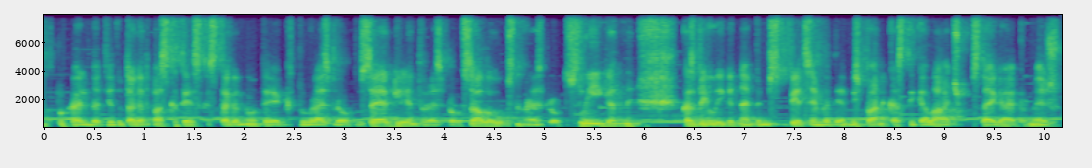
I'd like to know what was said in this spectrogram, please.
atpakaļ, bet, ja tu tagad paskaties, kas tagad notiek, tu vari aizbraukt uz zēgļiem, tu vari aizbraukt uz zalūksni, vari aizbraukt uz līgatni, kas bija līgatnē pirms pieciem gadiem. Vispār nekas tikai lāču staigāja pa mežu.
